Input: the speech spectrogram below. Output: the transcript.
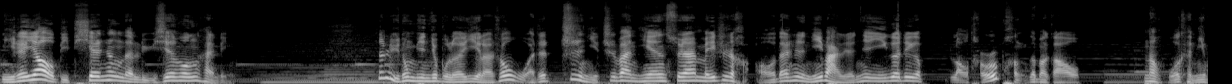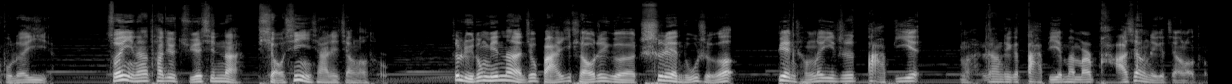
你这药比天上的吕仙翁还灵。”这吕洞宾就不乐意了，说：“我这治你治半天，虽然没治好，但是你把人家一个这个老头捧这么高，那我肯定不乐意。”所以呢，他就决心呢挑衅一下这姜老头。这吕洞宾呢就把一条这个赤练毒蛇变成了一只大鳖啊，让这个大鳖慢慢爬向这个姜老头。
